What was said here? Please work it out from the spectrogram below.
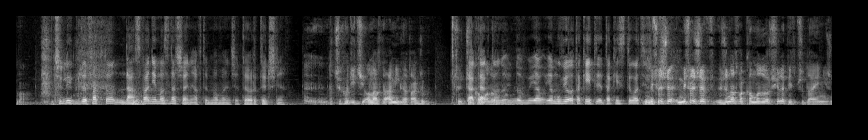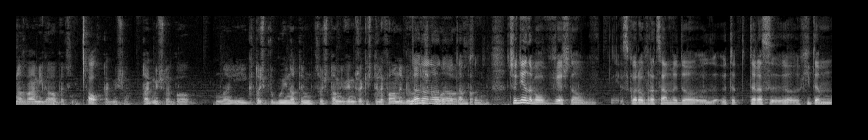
No. Czyli de facto nazwa nie ma znaczenia w tym momencie, teoretycznie. Znaczy chodzi ci o nazwę Amiga, tak? Żeby czy, tak, tak. No, no, ja, ja, mówię o takiej, takiej sytuacji, myślę, że... że... Myślę, że, że nazwa Commodore się lepiej sprzedaje niż nazwa Amiga obecnie. O. Tak myślę. Tak myślę, bo no i ktoś próbuje na tym coś tam, wiem, że jakieś telefony były No, no, no, no, tam są. Czy nie, no bo wiesz, no, skoro wracamy do, te, teraz e, hitem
